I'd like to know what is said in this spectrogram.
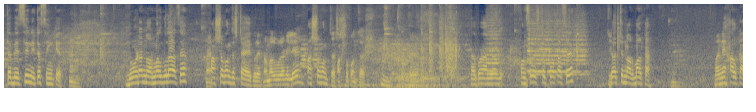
এটা বেসিন এটা সিঙ্কের দুটোটার নর্মালগুলো আছে। পাঁচশো পঞ্চাশ টাকা করে। নর্মালগুলো নিলে পাঁচশো পঞ্চাশ। পাঁচশো পঞ্চাশ। তারপর আপনার স্টেপ পক আছে। এটা হচ্ছে নর্মালটা মানে হালকা।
